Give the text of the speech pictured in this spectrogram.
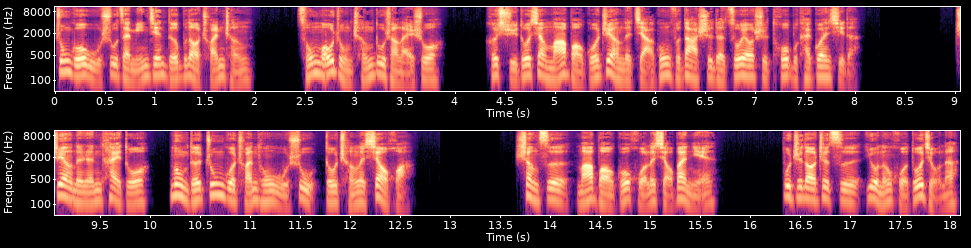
中国武术在民间得不到传承，从某种程度上来说，和许多像马保国这样的假功夫大师的作妖是脱不开关系的。这样的人太多，弄得中国传统武术都成了笑话。上次马保国火了小半年，不知道这次又能火多久呢？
